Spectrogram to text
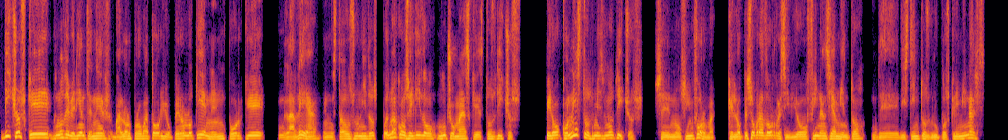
Dichos que no deberían tener valor probatorio, pero lo tienen porque la DEA en Estados Unidos pues no ha conseguido mucho más que estos dichos. Pero con estos mismos dichos se nos informa que López Obrador recibió financiamiento de distintos grupos criminales.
